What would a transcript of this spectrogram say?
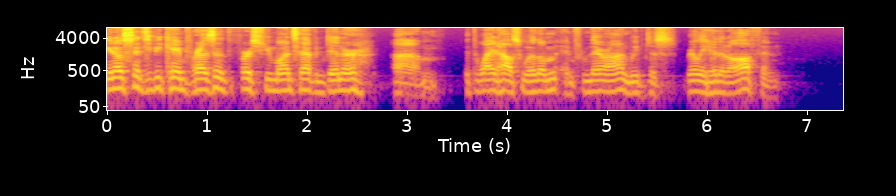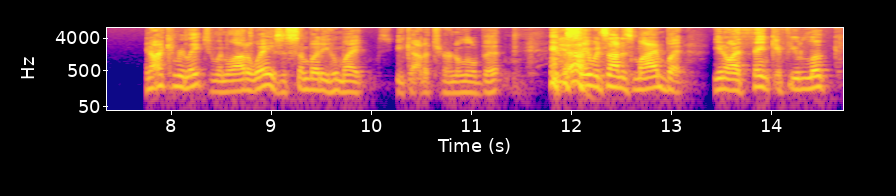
You know, since he became president, the first few months having dinner um, at the White House with him, and from there on, we've just really hit it off. And you know, I can relate to him in a lot of ways as somebody who might speak out of turn a little bit, Yeah. say what's on his mind, but you know, I think if you look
